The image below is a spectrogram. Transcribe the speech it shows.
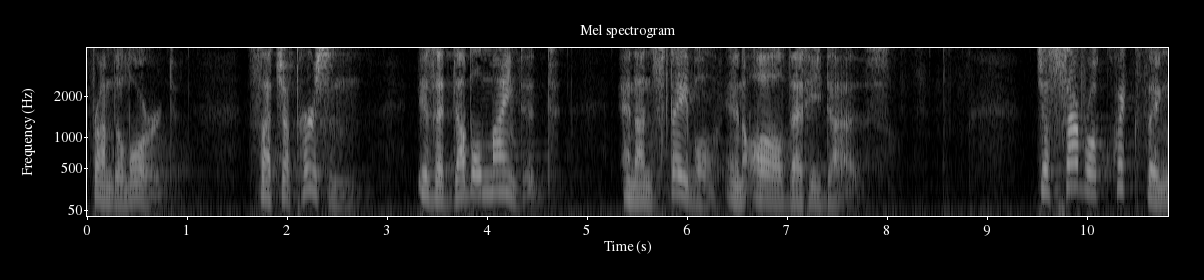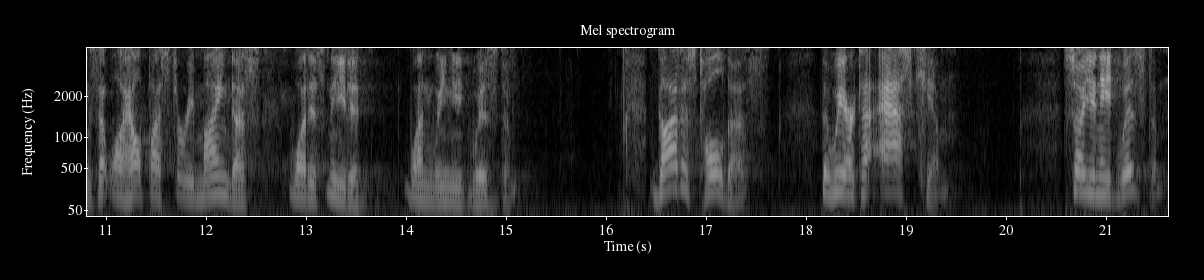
from the Lord. Such a person is a double minded and unstable in all that he does. Just several quick things that will help us to remind us what is needed when we need wisdom. God has told us that we are to ask Him. So you need wisdom.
